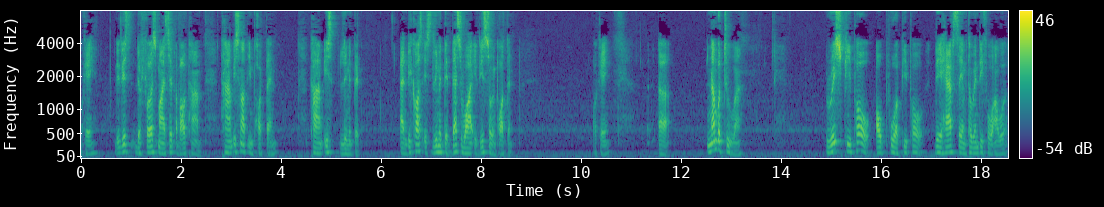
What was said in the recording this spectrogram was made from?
okay this is the first mindset about time time is not important time is limited and because it's limited that's why it is so important okay uh, number two uh, rich people or poor people they have same 24 hour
